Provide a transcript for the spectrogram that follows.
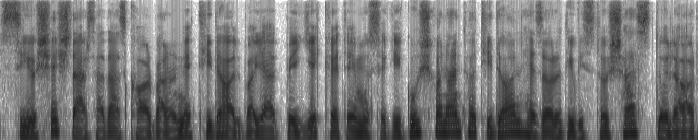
36 درصد از کاربران تیدال باید به یک قطعه موسیقی گوش کنند تا تیدال 1260 دلار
